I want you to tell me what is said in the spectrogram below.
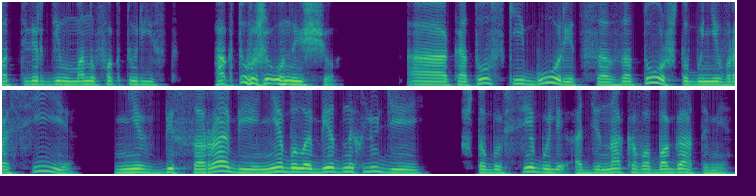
подтвердил мануфактурист. «А кто же он еще?» «А Котовский борется за то, чтобы не в России, ни в Бессарабии не было бедных людей, чтобы все были одинаково богатыми.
